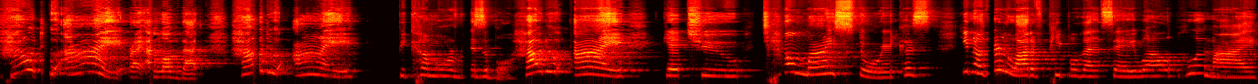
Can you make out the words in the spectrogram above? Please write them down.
how do I, right? I love that. How do I become more visible? How do I get to tell my story? Because, you know, there are a lot of people that say, well, who am I?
